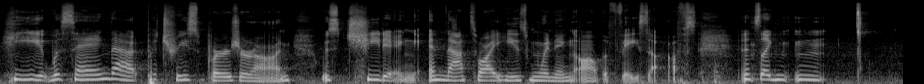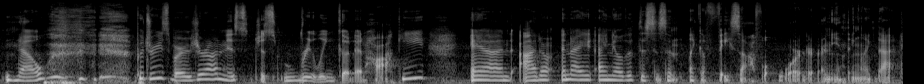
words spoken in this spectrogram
he was saying that Patrice Bergeron was cheating, and that's why he's winning all the face-offs. And it's like, mm, no. Patrice Bergeron is just really good at hockey, and I don't, and I, I know that this isn't like a face-off award or anything like that,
